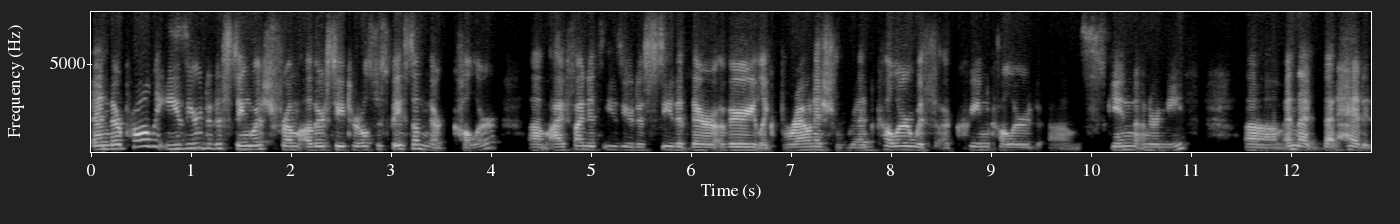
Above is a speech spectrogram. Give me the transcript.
and they're probably easier to distinguish from other sea turtles just based on their color. Um, I find it's easier to see that they're a very like brownish red color with a cream colored um, skin underneath. Um, and that, that head is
